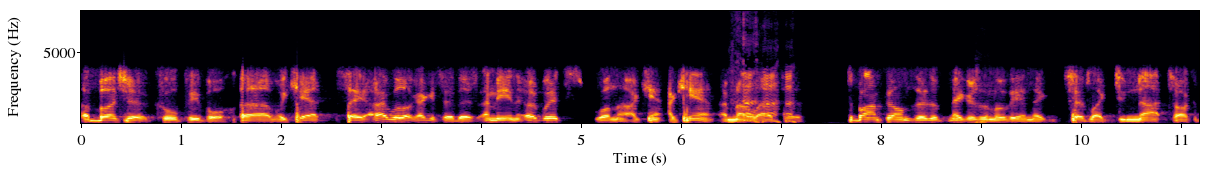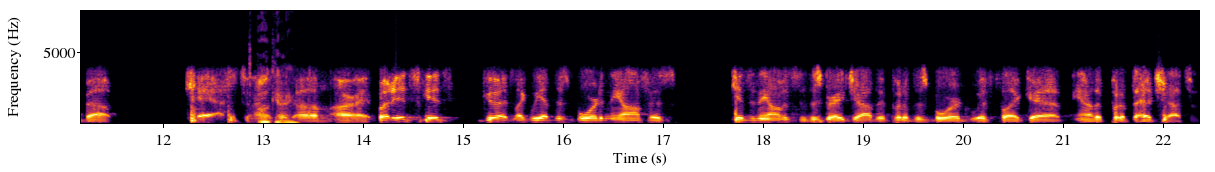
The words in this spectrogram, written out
A bunch of cool people. Uh, we can't say. I will look. I can say this. I mean, uh, it's well, no, I can't. I can't. I'm not allowed to Saban Films, they're the makers of the movie, and they said like, do not talk about cast. And I Okay. was like, um, all right, but it's it's good. Like we have this board in the office. Kids in the office did this great job. They put up this board with like, uh, you know, they put up the headshots of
